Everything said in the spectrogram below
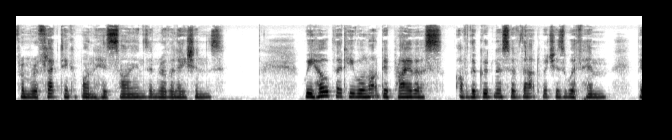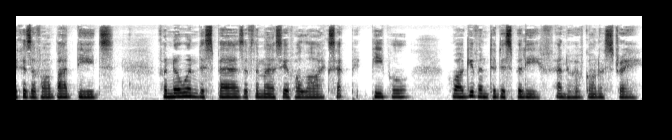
from reflecting upon His signs and revelations. We hope that He will not deprive us of the goodness of that which is with Him because of our bad deeds, for no one despairs of the mercy of Allah except people who are given to disbelief and who have gone astray.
